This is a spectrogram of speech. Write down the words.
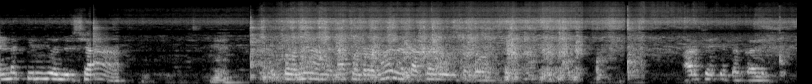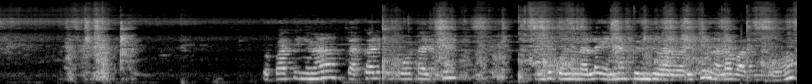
எண்ணெய் பிரிஞ்சு வந்துருச்சா? இப்போ வந்து நம்ம என்ன பண்ணுறோம்னா இந்த தக்காளி ஊற்றுறோம் அரைச்சி வச்ச தக்காளி. இப்போ பார்த்தீங்கன்னா தக்காளி போட்டாச்சு. இது கொஞ்சம் நல்லா எண்ணெய் பிரிஞ்சு வர வரைக்கும் நல்லா வதங்குவோம்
